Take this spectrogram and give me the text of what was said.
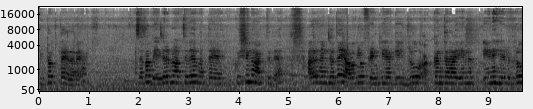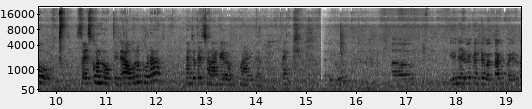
ಬಿಟ್ಟೋಗ್ತಾ ಇದ್ದಾರೆ ಸ್ವಲ್ಪ ಬೇಜಾರನೂ ಆಗ್ತಿದೆ, ಮತ್ತು ಖುಷಿನೂ ಆಗ್ತಿದೆ. ಆದರೆ ನನ್ನ ಜೊತೆ ಯಾವಾಗಲೂ ಫ್ರೆಂಡ್ಲಿಯಾಗಿ ಇದ್ದರು ಅಕ್ಕನ ಥರ ಏನು, ಏನೇ ಹೇಳಿದ್ರು ಸಹಿಸ್ಕೊಂಡು ಹೋಗ್ತಿದ್ದೆ. ಅವರು ಕೂಡ ನನ್ನ ಜೊತೆ ಚೆನ್ನಾಗೇ ವರ್ಕ್ ಮಾಡಿದ್ದಾರೆ. ಥ್ಯಾಂಕ್ ಯು ಎಲ್ಲರಿಗೂ ಏನು ಹೇಳಬೇಕಂತ ಗೊತ್ತಾಗ್ತಾ ಇಲ್ಲ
